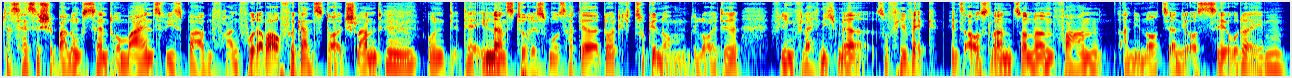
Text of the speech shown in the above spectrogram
das hessische Ballungszentrum Mainz, Wiesbaden, Frankfurt, aber auch für ganz Deutschland. Mhm. Und der Inlandstourismus hat ja deutlich zugenommen. Die Leute fliegen vielleicht nicht mehr so viel weg ins Ausland, sondern fahren an die Nordsee, an die Ostsee oder eben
